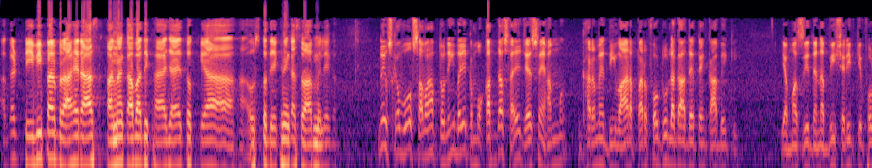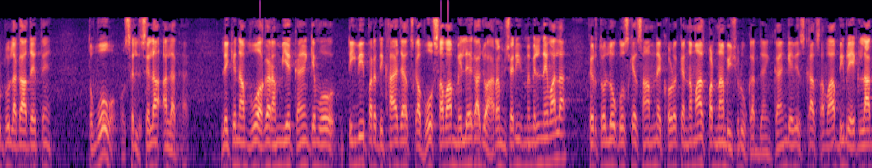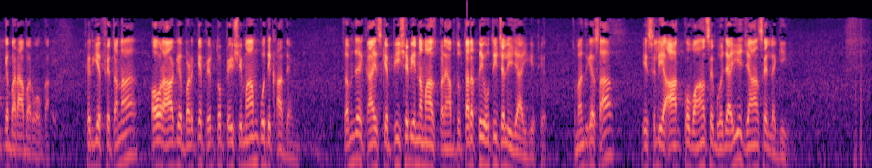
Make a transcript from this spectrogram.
اگر T V پر براہ راست خانہ کعبہ دکھایا جائے تو کیا اس کو دیکھنے کا ثواب ملے گا؟ نہیں، اس کا وہ ثواب تو نہیں بھائی ایک مقدس ہے، جیسے ہم گھر میں دیوار پر فوٹو لگا دیتے ہیں کعبے کی، یا مسجد نبی شریف کی فوٹو لگا دیتے ہیں، تو وہ سلسلہ الگ ہے۔ لیکن اب وہ اگر ہم یہ کہیں کہ وہ ٹی وی پر دکھایا جائے، اس کا وہ ثواب ملے گا جو حرم شریف میں ملنے والا، پھر تو لوگ اس کے سامنے کھوڑ کے نماز پڑھنا بھی شروع کر دیں کہیں گے اس کا ثواب بھی ایک لاکھ کے برابر ہوگا۔ پھر یہ فتنہ اور آگے بڑھ کے پھر تو پیش امام کو دکھا دیں۔ سمجھے؟ کہا اس کے پیچھے بھی نماز پڑھیں، اب تو ترقی ہوتی چلی جائے گی پھر۔ سمجھ گئے صاحب؟ اس لیے آگ کو وہاں سے بجائیے جہاں سے لگی۔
